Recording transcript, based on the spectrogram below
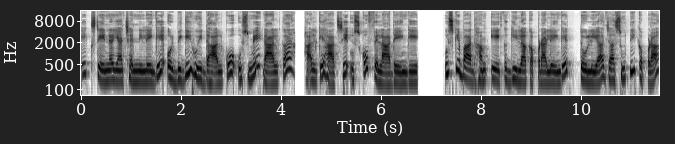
एक स्टेनर या छन्नी लेंगे और बिगी हुई दाल को उसमें डालकर हल्के हाथ से उसको फैला देंगे। उसके बाद हम एक गीला कपड़ा लेंगे, तोलिया या सूती कपड़ा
